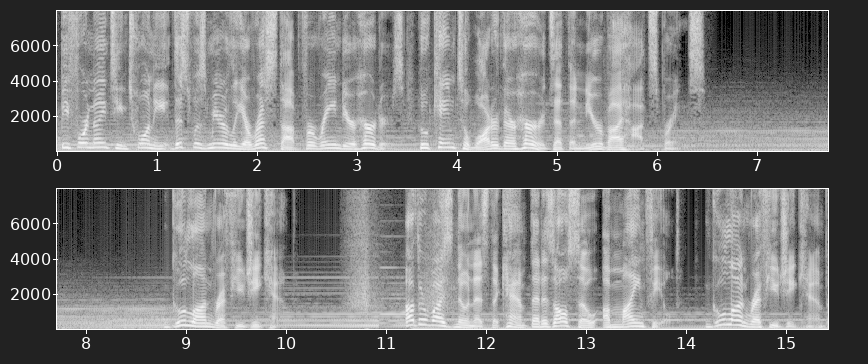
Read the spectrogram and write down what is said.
Before 1920, this was merely a rest stop for reindeer herders who came to water their herds at the nearby hot springs. Gulan Refugee Camp Otherwise known as the camp that is also a minefield, Gulan Refugee Camp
